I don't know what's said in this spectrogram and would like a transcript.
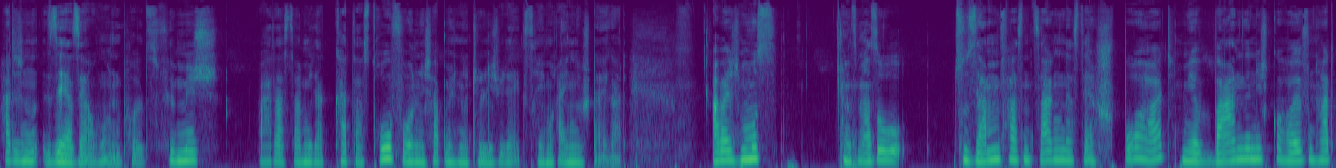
hatte ich einen sehr, sehr hohen Puls. Für mich war das dann wieder Katastrophe und ich habe mich natürlich wieder extrem reingesteigert. Aber ich muss jetzt mal so zusammenfassend sagen, dass der Sport mir wahnsinnig geholfen hat,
